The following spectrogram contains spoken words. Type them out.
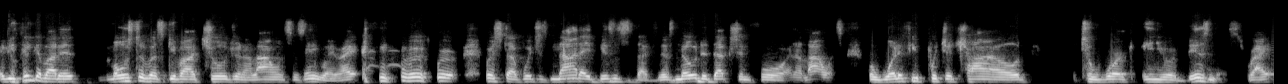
If you okay. think about it, most of us give our children allowances anyway, right? for, for stuff which is not a business deduction. There's no deduction for an allowance. But what if you put your child to work in your business, right?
